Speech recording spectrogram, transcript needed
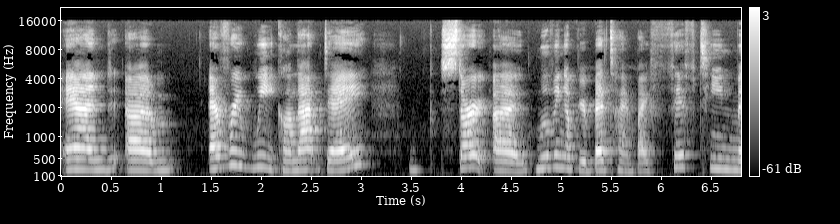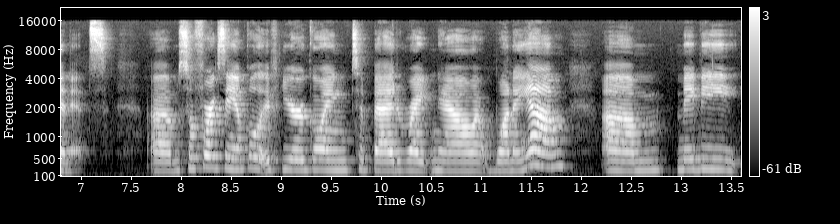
and um, every week on that day start uh, moving up your bedtime by 15 minutes um, so, for example, if you're going to bed right now at 1 a.m., um, maybe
